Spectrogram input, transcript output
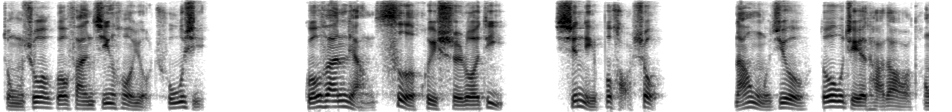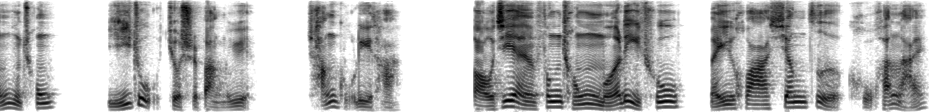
总说国藩今后有出息。国藩两次会师落地，心里不好受。南武舅都接他到桐木冲一住就是半个月，常鼓励他：“宝剑锋从磨砺出，梅花香自苦寒来。”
